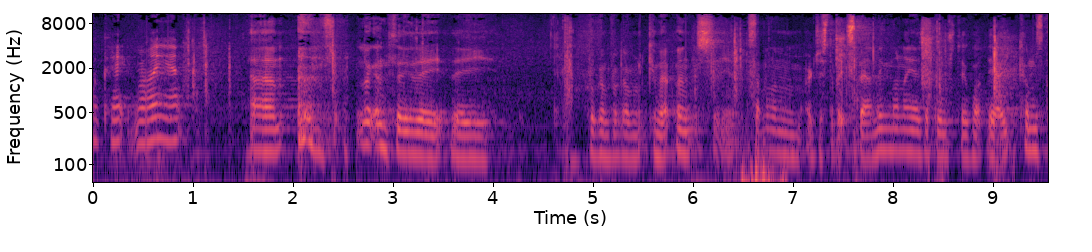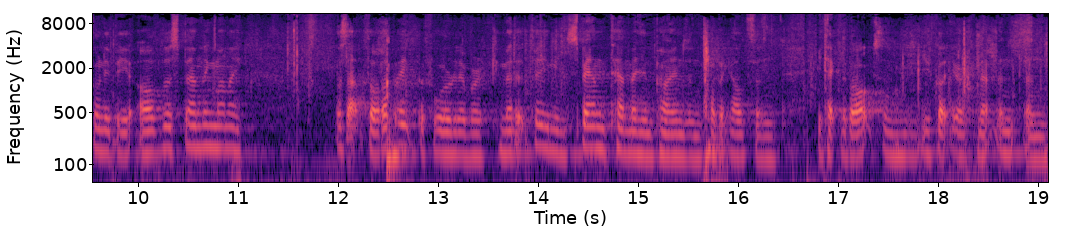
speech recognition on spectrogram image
Okay, Roy, yeah. Um, looking through the, the programme for government commitments, you know, some of them are just about spending money as opposed to what the outcome's going to be of the spending money. Was that thought about before they were committed to? I mean, spend £10 million in public health and you tick the box and you've got your commitment and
